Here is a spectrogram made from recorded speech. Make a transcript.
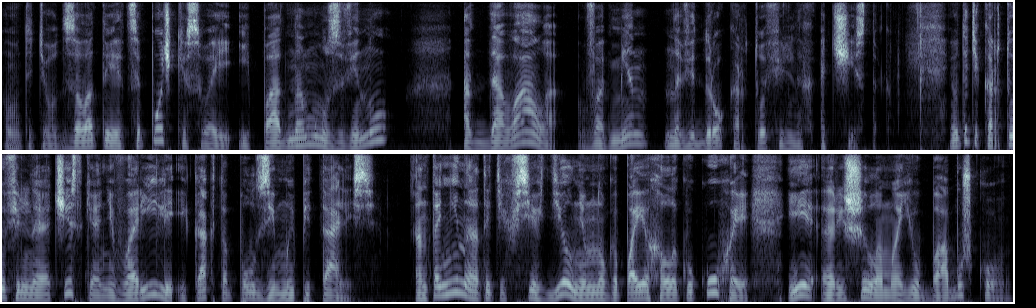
вот эти вот золотые цепочки свои и по одному звену отдавала в обмен на ведро картофельных очисток. И вот эти картофельные очистки они варили и как-то ползимы питались. Антонина от этих всех дел немного поехала кукухой и решила мою бабушку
